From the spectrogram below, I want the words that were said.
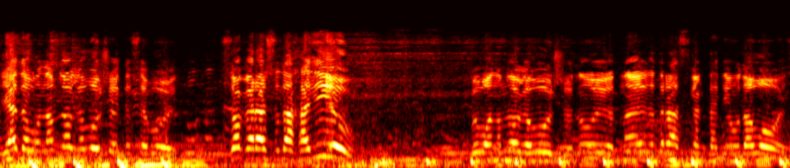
Я думал, намного лучше это все будет. Сколько раз сюда ходил, было намного лучше. Ну и на этот раз как-то не удалось.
